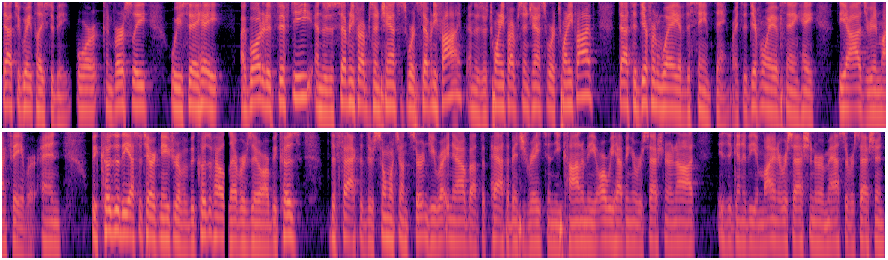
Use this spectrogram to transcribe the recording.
That's a great place to be. Or conversely, where you say, hey, I bought it at 50 and there's a 75% chance it's worth 75 and there's a 25% chance it's worth 25. That's a different way of the same thing, right? It's a different way of saying, hey, the odds are in my favor. And because of the esoteric nature of it, because of how leveraged they are, because the fact that there's so much uncertainty right now about the path of interest rates in the economy, are we having a recession or not? Is it going to be a minor recession or a massive recession?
